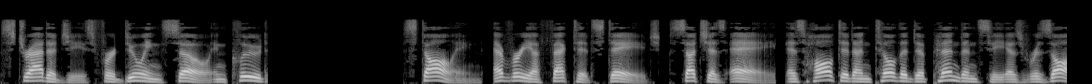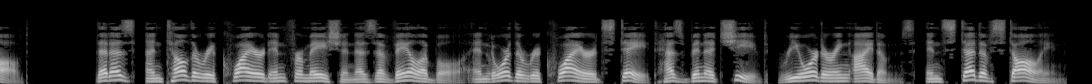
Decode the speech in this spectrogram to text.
Strategies for doing so include Stalling, every affected stage, such as A, is halted until the dependency is resolved that is, until the required information is available and or the required state has been achieved, reordering items. Instead of stalling,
